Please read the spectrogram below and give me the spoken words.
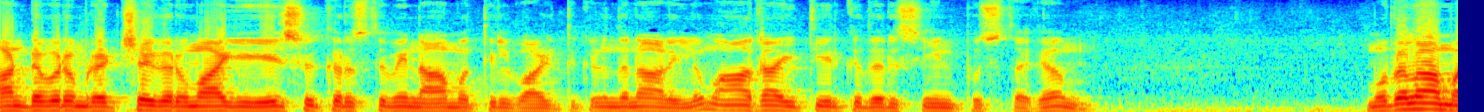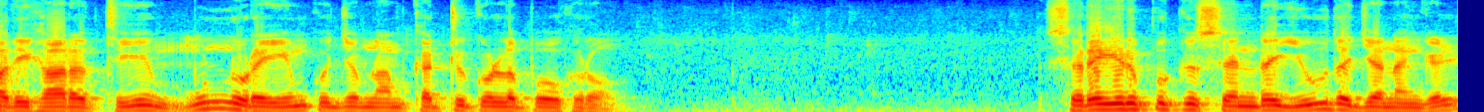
ஆண்டவரும் இரட்சகருமாகிய இயேசு கிறிஸ்துவின் நாமத்தில் வாழ்த்துக்கள் இந்த நாளிலும் ஆகாய் தீர்க்கதரிசியின் புஸ்தகம் முதலாம் அதிகாரத்தையும் முன்னுரையும் கொஞ்சம் நாம் கற்றுக்கொள்ளப் போகிறோம். சிறையிருப்புக்கு சென்ற யூத ஜனங்கள்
